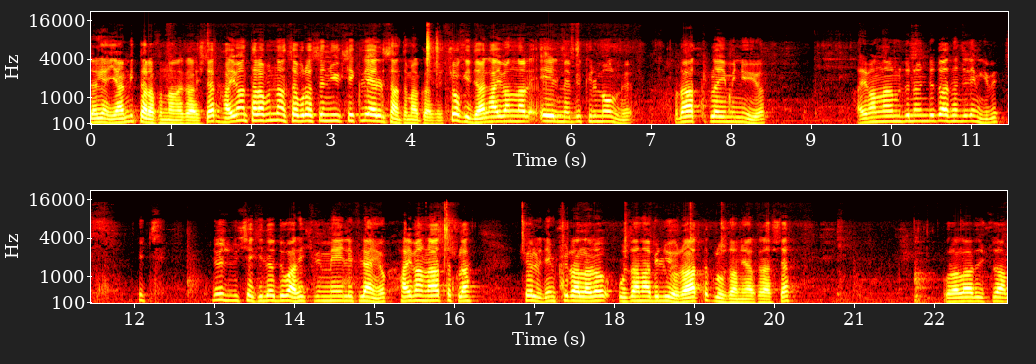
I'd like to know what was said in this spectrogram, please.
derken yemlik tarafından arkadaşlar. Hayvan tarafındansa burasının yüksekliği 50 santim arkadaşlar. Çok ideal. Hayvanlar eğilme, bükülme olmuyor. Rahatlıkla yemin yiyor. Hayvanlarımızın önünde zaten dediğim gibi hiç düz bir şekilde duvar, hiçbir meyli falan yok. Hayvan rahatlıkla şöyle diyeyim şuralara uzanabiliyor. Rahatlıkla uzanıyor arkadaşlar. Buralarda uzan.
